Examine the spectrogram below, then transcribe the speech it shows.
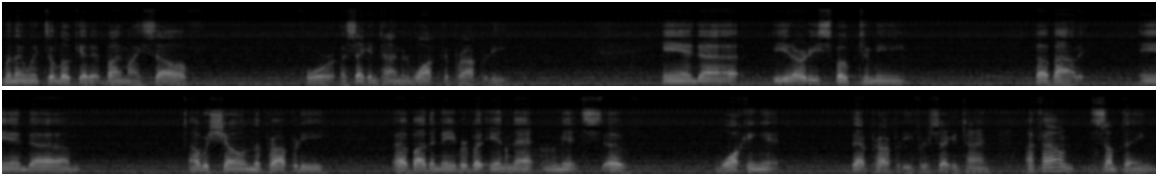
when I went to look at it by myself for a second time and walked the property. And uh, he had already spoke to me about it. And um, I was shown the property uh, by the neighbor. But in that midst of walking it, that property for a second time, I found something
